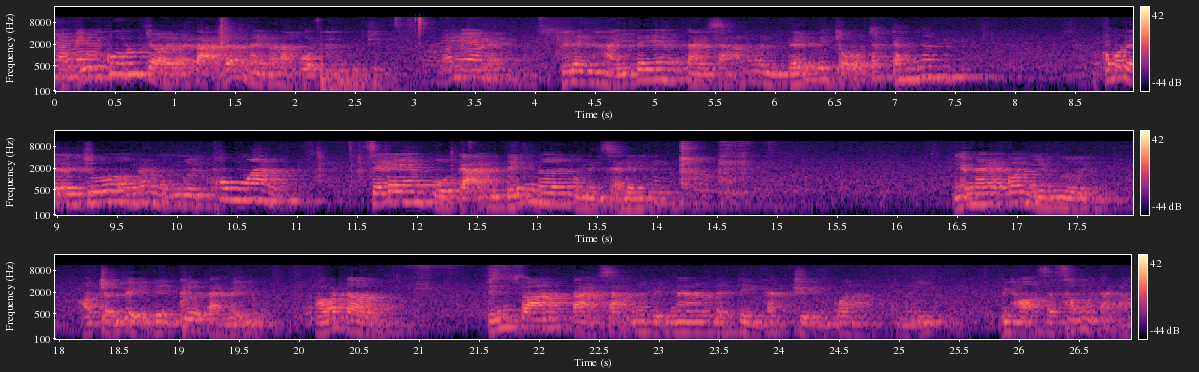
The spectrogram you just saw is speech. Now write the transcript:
Và Amen. vương quốc đức trời ở tại đất này nó là hội thánh của chúa. Amen. cho nên hãy đem tài sản của mình đến cái chỗ chắc chắn nhất. Có một đời tên chúa ông nói là một người khôn ngoan sẽ đem của cải mình đến nơi mà mình sẽ đến ngày nay có nhiều người họ chuẩn bị định cư tại Mỹ. Họ bắt đầu tính toán tài sản ở Việt Nam để tìm cách chuyển qua Mỹ vì họ sẽ sống ở tại đó.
